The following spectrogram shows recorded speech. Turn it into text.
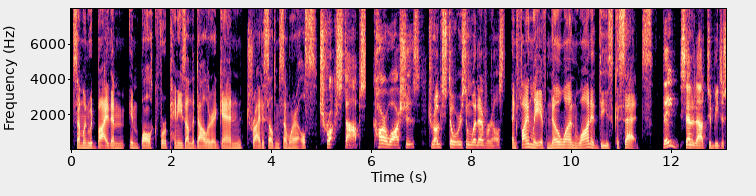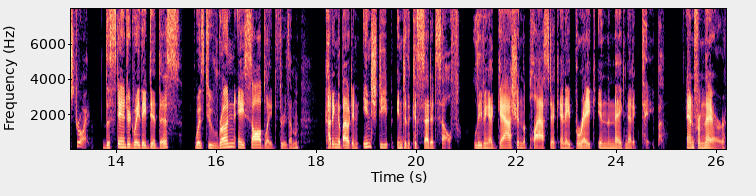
someone would buy them in bulk for pennies on the dollar again, try to sell them somewhere else. Truck stops, car washes, drugstores, and whatever else. And finally, if no one wanted these cassettes, they sent it out to be destroyed. The standard way they did this was to run a saw blade through them, cutting about an inch deep into the cassette itself, leaving a gash in the plastic and a break in the magnetic tape. And from there,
